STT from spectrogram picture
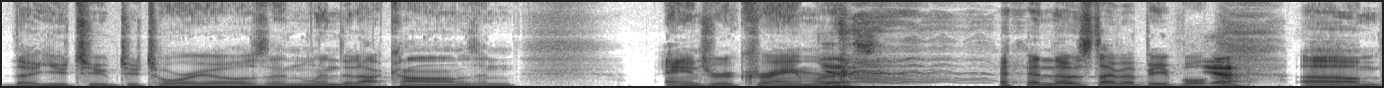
the YouTube tutorials and lynda.coms and Andrew Kramer. Yes. and those type of people. Yeah. Um,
